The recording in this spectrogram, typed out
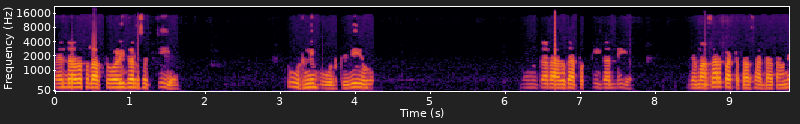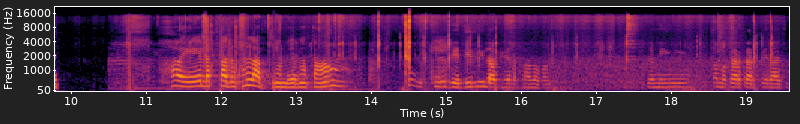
ਮੈਨੂੰ ਲੱਗਦਾ ਫਲਾਤੋ ਵਾਲੀ ਗੱਲ ਸੱਚੀ ਹੈ ਝੂਠ ਨਹੀਂ ਬੋਲ ਕੇ ਵੀ ਉਹ। ਮੈਨੂੰ ਤਾਂ ਲੱਗਦਾ ਪੱਕੀ ਗੱਲ ਹੀ ਹੈ ਜਮਾ ਘਰ ਪੱਟਤਾ ਸਾਡਾ ਤਾਂ ਉਹਨੇ। ਹਾਏ ਲੱਤਾਂ ਦੁਖਣ ਲੱਗ ਗਈਆਂ ਮੇਰੀਆਂ ਤਾਂ। ਬੇਦੀ ਵੀ ਲੱਗ ਗਿਆ ਲੱਖਾਂ ਲੋਕਾਂ ਨੂੰ ਜਮੀ ਕੰਮ ਕਰ ਕਰਕੇ ਰਾਜੀ।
